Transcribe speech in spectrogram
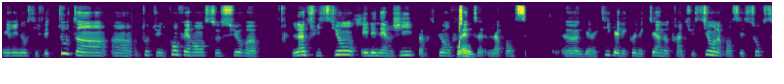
Erinos il fait tout un, toute une conférence sur euh, l'intuition et l'énergie parce qu'en en fait, la pensée euh, galactique, elle est connectée à notre intuition, la pensée source.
